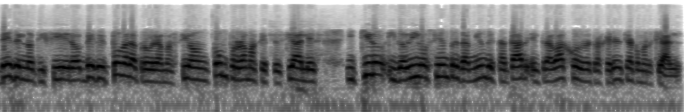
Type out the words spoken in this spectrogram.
desde el noticiero, desde toda la programación, con programas especiales, y quiero, y lo digo siempre también, destacar el trabajo de nuestra gerencia comercial,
